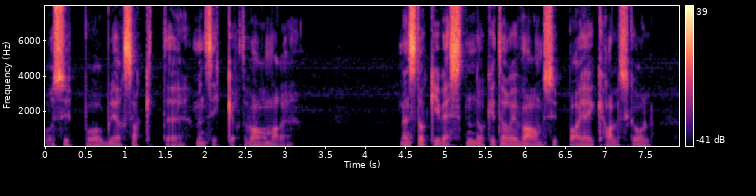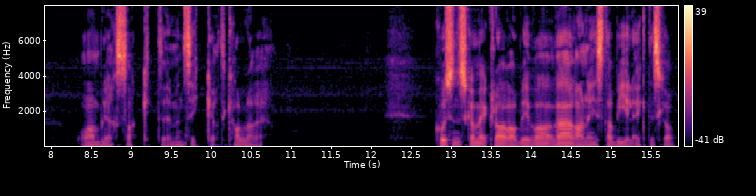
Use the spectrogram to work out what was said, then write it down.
og suppa blir sakte, men sikkert varmere. Mens dere i Vesten, dere tar ei varm suppe i ei kald skål, og han blir sakte, men sikkert kaldere. Hvordan skal vi klare å bli værende i stabile ekteskap?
